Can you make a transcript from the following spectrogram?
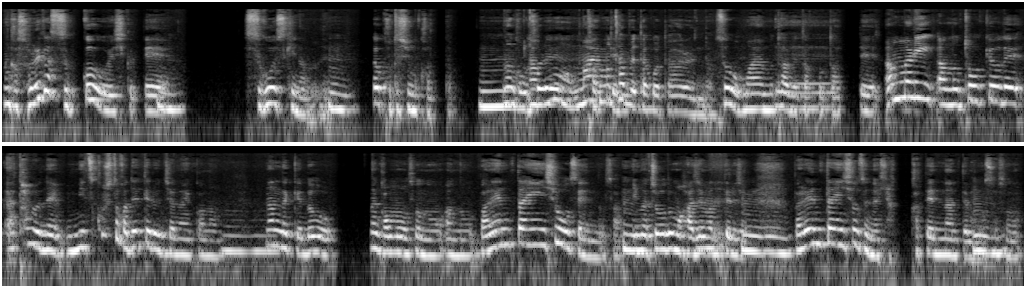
なんかそれがすっごい美味しくて、うん。すごい好きなのね、うん。だから今年も買ったなんかもうそれあもう前も食べたことあるんだ。そう前も食べたことあって。あんまりあの東京であ多分ね三越とか出てるんじゃないかな、なんだけどなんかもうそのあのバレンタイン商戦のさ、うん。今ちょうどもう始まってるじゃん、うんバレンタイン商戦の百貨店なんてもうさ、うんその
